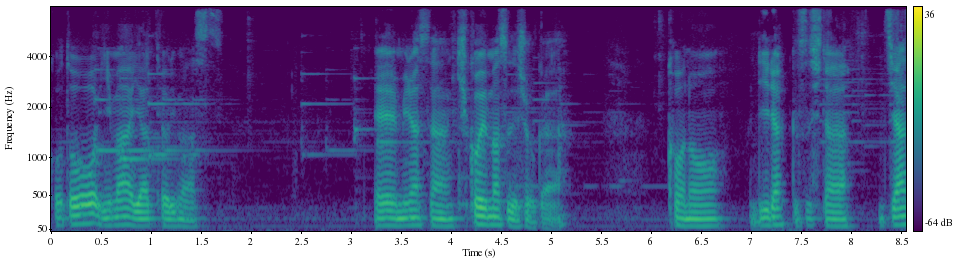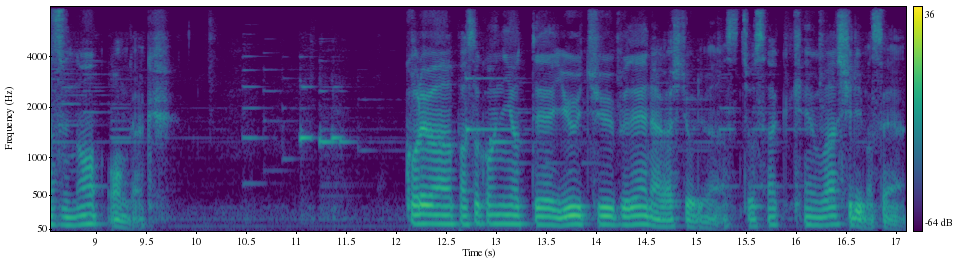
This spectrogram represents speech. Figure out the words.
ことを今やっております。えー、皆さん聞こえますでしょうか？このリラックスしたジャズの音楽。これはパソコンによって YouTube で流しております。著作権は知りません。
